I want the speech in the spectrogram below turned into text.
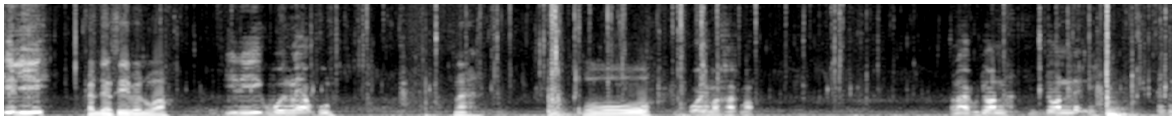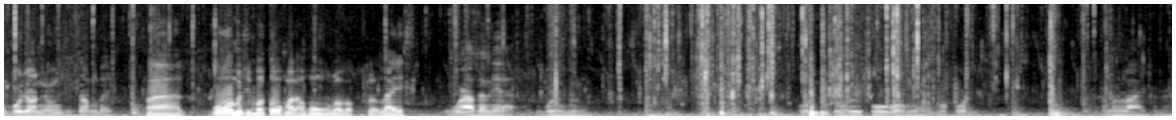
อีหลีคันจังซี่เป็นวะอีหลีกูเบิ่งแล้วพุ่นนั่นโอ้ปล่อยมาคักเนาะอันน่ากูย้อนย้อนเล่นนี่ถ้ากูบ่ย้อนนี่มึงสิจำได้มาโอ้มันสิบ่โตขนาดหงหรอกไรว่าซะแล้วเบิ่งอยู่นี่โอ้ยต้องเลยโทรบอกเมียมาโพสต์ถ้ามันหลายกันนะ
